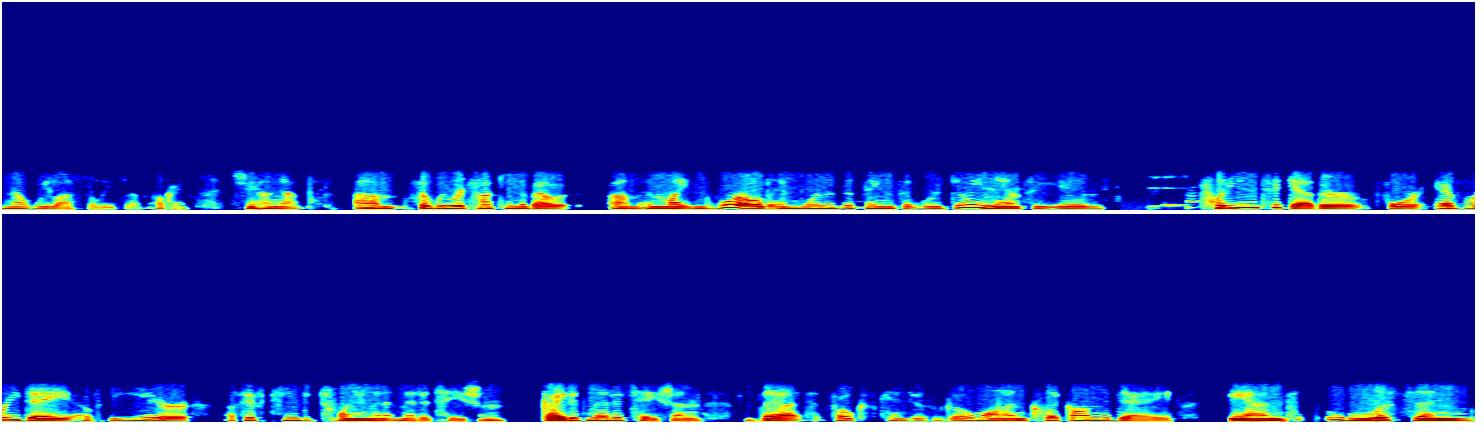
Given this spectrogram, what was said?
No, we lost Elisa. Okay, she hung up. Um, so we were talking about um, enlightened world. And one of the things that we're doing, Nancy, is putting together for every day of the year a 15 to 20 minute meditation, guided meditation that folks can just go on, click on the day, and listen,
